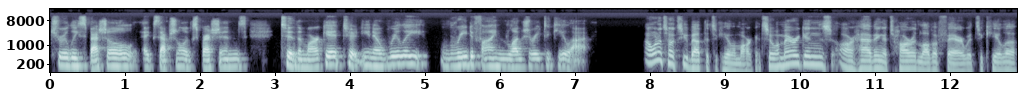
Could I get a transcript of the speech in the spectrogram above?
truly special, exceptional expressions to the market to, you know, really redefine luxury tequila. I want to talk to you about the tequila market. So, Americans are having a torrid love affair with tequila.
